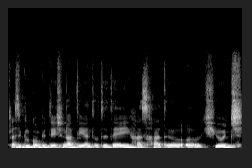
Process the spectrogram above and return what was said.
classical computation at the end of the day has had a, a huge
